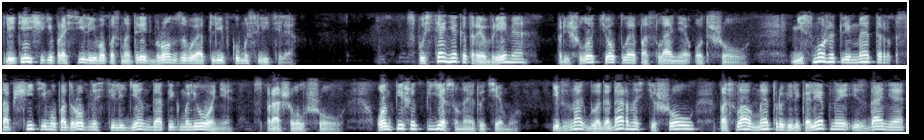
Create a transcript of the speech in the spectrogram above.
Литейщики просили его посмотреть бронзовую отливку мыслителя. Спустя некоторое время пришло теплое послание от Шоу не сможет ли мэтр сообщить ему подробности легенды о Пигмалионе, спрашивал Шоу. Он пишет пьесу на эту тему. И в знак благодарности Шоу послал мэтру великолепное издание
